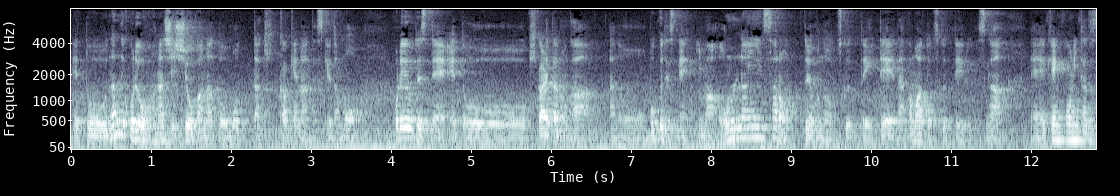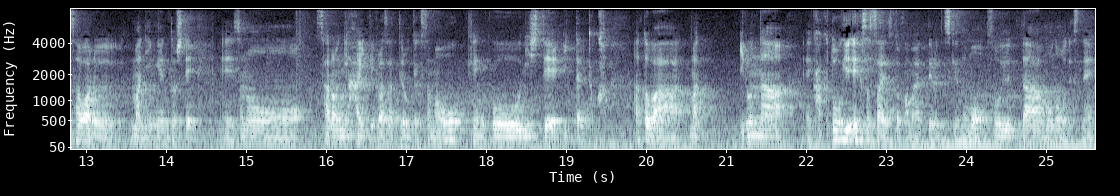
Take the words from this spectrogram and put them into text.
えっとなんでこれをお話ししようかなと思ったきっかけなんですけどもこれをですねえっと聞かれたのがあの僕ですね今オンラインサロンというものを作っていて仲間と作っているんですが、えー、健康に携わる、まあ、人間として、えー、そのサロンに入ってくださっているお客様を健康にしていったりとかあとは、まあ、いろんな格闘技エクササイズとかもやってるんですけどもそういったものをですね、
